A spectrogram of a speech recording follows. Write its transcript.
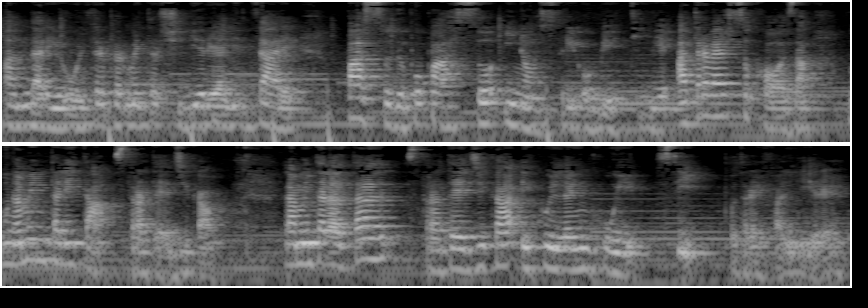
andare oltre, permetterci di realizzare passo dopo passo i nostri obiettivi. Attraverso cosa? Una mentalità strategica. La mentalità strategica è quella in cui sì, potrei fallire,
